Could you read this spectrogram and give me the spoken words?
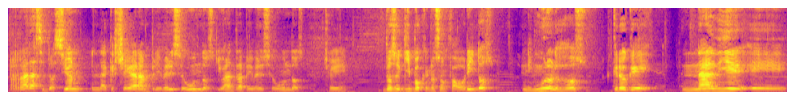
rara situación en la que llegaran primero y segundos, y van a entrar primero y segundos, Sí. dos equipos que no son favoritos, ninguno de los dos. Creo que nadie eh,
